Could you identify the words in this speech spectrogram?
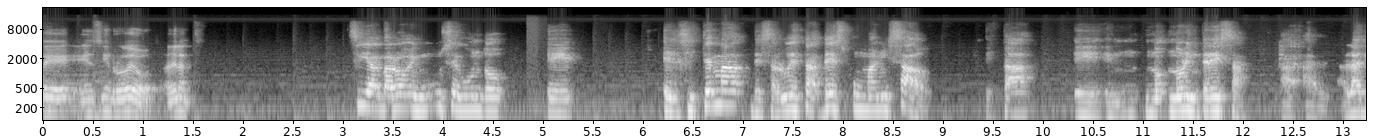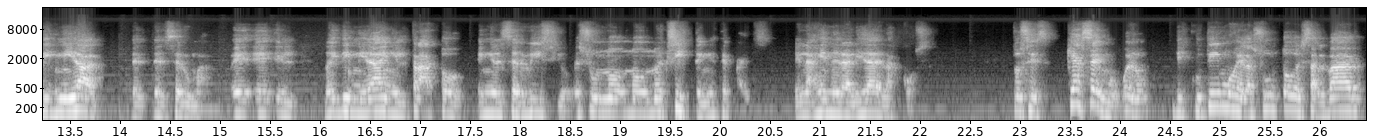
En Sin Rodeo. Adelante. Sí, Álvaro, en un segundo. eh, el sistema de salud está deshumanizado, está, eh, no, no le interesa a, la dignidad del, ser humano. Eh, no hay dignidad en el trato, en el servicio. Eso no, no, no existe en este país, en la generalidad de las cosas. Entonces, ¿qué hacemos? Bueno, discutimos el asunto de salvar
